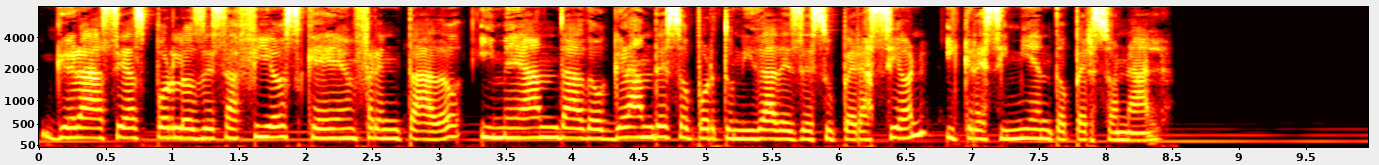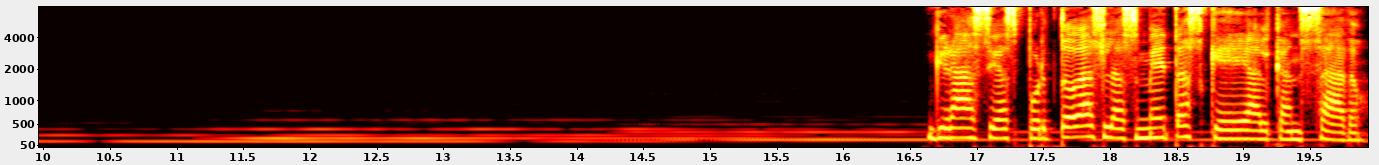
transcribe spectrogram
Gracias por los desafíos que he enfrentado y me han dado grandes oportunidades de superación y crecimiento personal. Gracias por todas las metas que he alcanzado,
